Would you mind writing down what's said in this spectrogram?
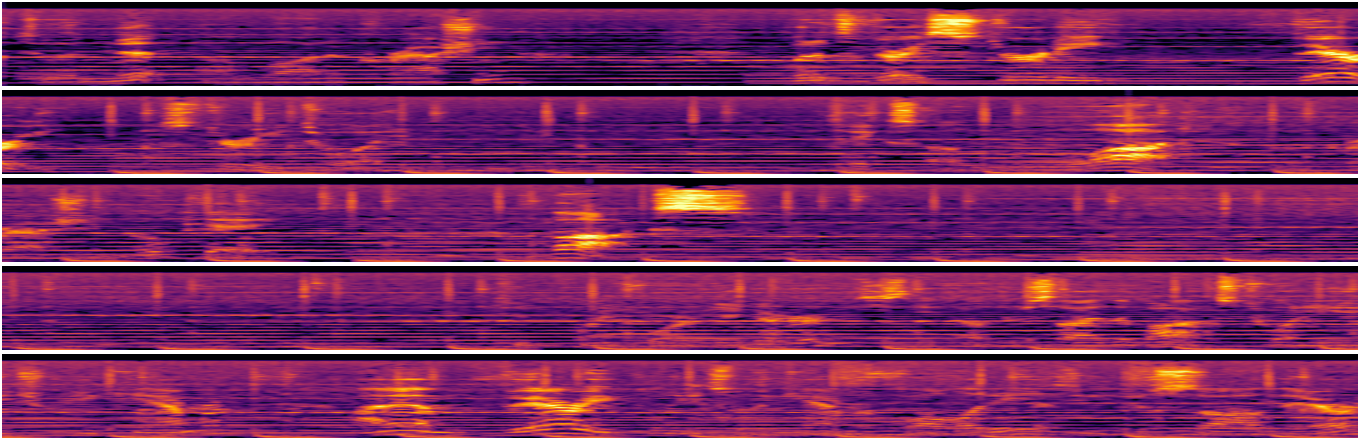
Have to admit, a lot of crashing, but it's a very sturdy, very sturdy toy. takes a lot of crashing. Okay, box. 2.4 gigahertz. The other side of the box, 20 HP camera. I am very pleased with the camera quality, as you just saw there.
